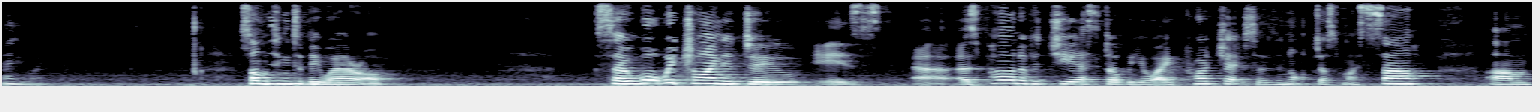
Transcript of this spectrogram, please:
anyway, something to be aware of. So what we're trying to do is, uh, as part of a GSWA project, so it's not just myself, um,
